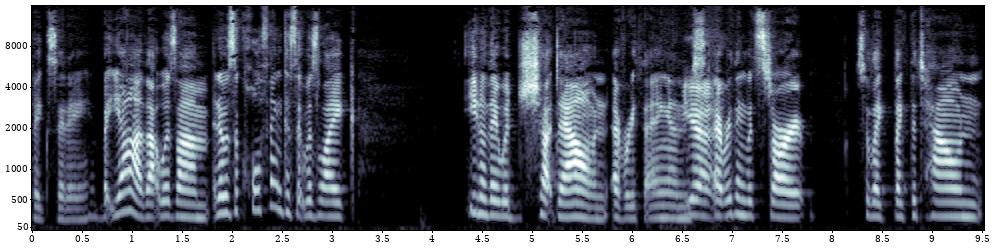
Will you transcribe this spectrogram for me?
big city. But yeah, that was um, and it was a cool thing because it was like, you know, they would shut down everything and Yeah. everything would start. So like like the town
